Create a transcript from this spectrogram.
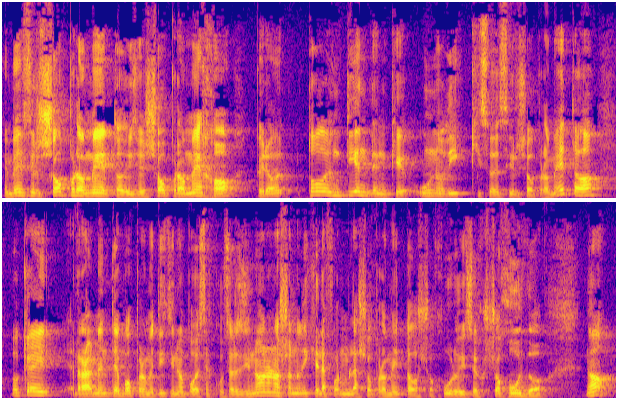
en vez de decir yo prometo, dice yo promejo, pero todos entienden que uno quiso decir yo prometo, ok, realmente vos prometiste y no podés excusar, decir, no, no, no, yo no dije la fórmula yo prometo o yo juro, dice yo judo, no,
